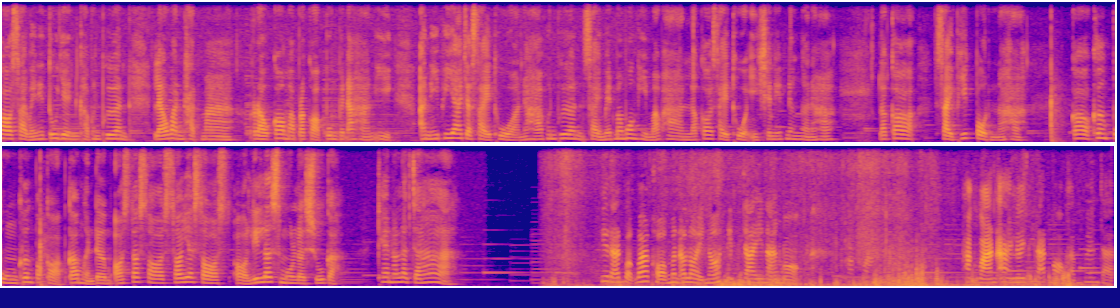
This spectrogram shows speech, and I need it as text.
ก็เอาใส่ไว้ในตู้เย็นค่ะเพื่อนๆ แล้ววันถัดมาเราก็มาประกอบปรุงเป็นอาหารอีก อันนี้พี่ย่าจะใส่ถั่วนะคะ เพื่อนๆ ใส่เม็ดมะม่วงหิมพานต์แล้วก็ใส่ถั่วอีกชนิดนึงนะคะ แล้วก็ใส่พริกป่นนะคะก็เครื่องปรุงเครื่องประกอบก็เหมือนเดิมออสเตอร์ซอสซอยซอสอ๋อลิลเลอร์สมูลเลอร์ชูกะแค่นั้นละจ้า พี่รัฐบอกว่าของมันอร่อยเนาะติดใจนางบอก หวานอายเลยพี่รัฐบอกค่ะเพื่อนจ๋า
